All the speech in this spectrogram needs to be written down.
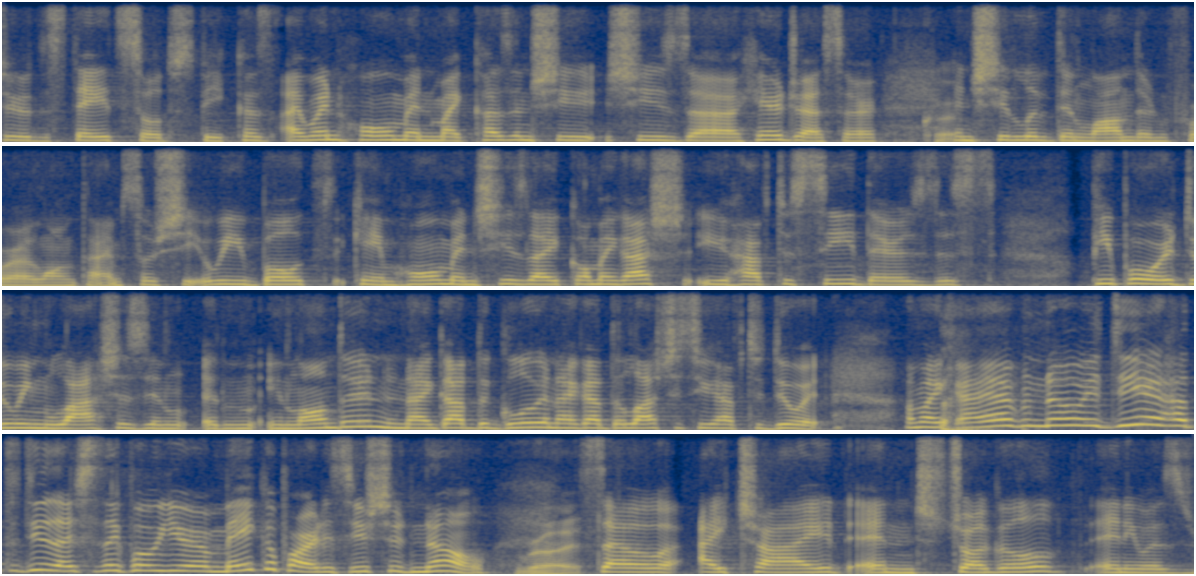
to the states, so to speak. Because I went home and my cousin, she she's a hairdresser, Okay. and she lived in London for a long time. So she we both came home, and she's like, "Oh my gosh, you have to see! There's this." People were doing lashes in, in in London, and I got the glue and I got the lashes. You have to do it. I'm like, I have no idea how to do that. She's like, Well, you're a makeup artist. You should know. Right. So I tried and struggled, and it was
